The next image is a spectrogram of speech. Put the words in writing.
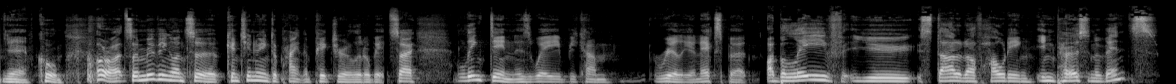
Yeah, cool. All right. So moving on to continuing to paint the picture a little bit. So LinkedIn is where you become really an expert. I believe you started off holding in person events.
